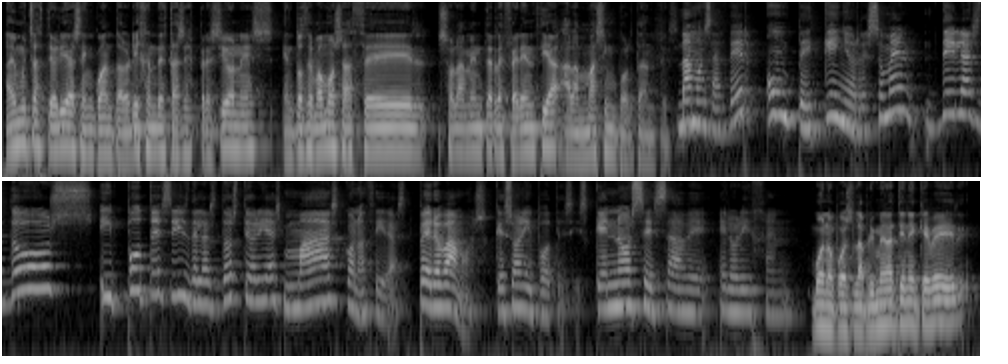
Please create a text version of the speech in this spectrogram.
Hay muchas teorías en cuanto al origen de estas expresiones, entonces vamos a hacer solamente referencia a las más importantes. Vamos a hacer un pequeño resumen de las dos hipótesis, de las dos teorías más conocidas. Pero vamos, que son hipótesis, que no se sabe el origen. Bueno, pues la primera tiene que ver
